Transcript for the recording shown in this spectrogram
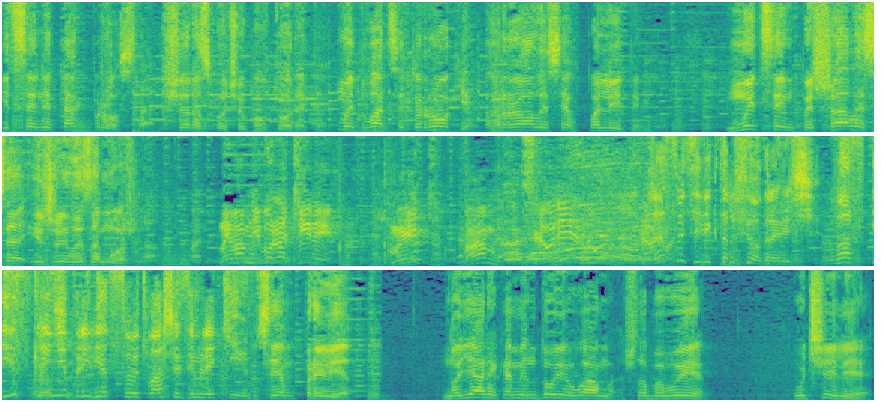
І це не так просто. Ще раз хочу повторити. Ми 20 років гралися в політику. Ми цим пишалися і жили заможно. Мы вам не буратины. Мы вам люди. Здравствуйте, Виктор Федорович. Вас искренне приветствуют ваши земляки. Всім привіт. Но я рекомендую вам, щоб ви учили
